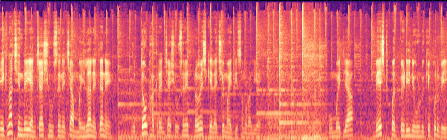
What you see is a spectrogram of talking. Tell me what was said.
एकनाथ शिंदे यांच्या शिवसेनेच्या महिला नेत्याने उद्धव ठाकरेंच्या शिवसेनेत प्रवेश केल्याची माहिती समोर आली आहे. मुंबईतल्या बेस्ट पदपेढी निवडणुकीपूर्वी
